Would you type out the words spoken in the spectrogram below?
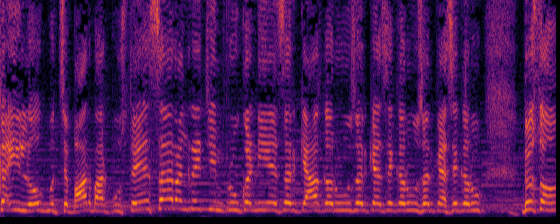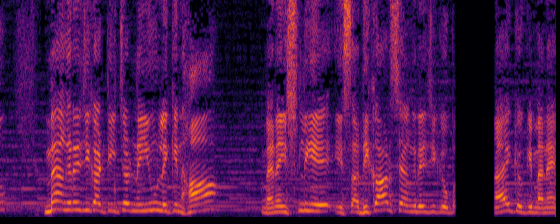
कई लोग मुझसे बार बार पूछते हैं सर अंग्रेज़ी इंप्रूव करनी है सर क्या करूँ सर कैसे करूँ सर कैसे करूँ? दोस्तों मैं अंग्रेज़ी का टीचर नहीं हूँ लेकिन हाँ मैंने इसलिए इस अधिकार से अंग्रेज़ी के ऊपर क्योंकि मैंने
